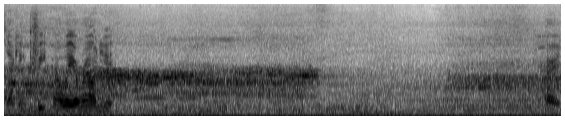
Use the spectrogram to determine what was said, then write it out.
so I can creep my way around you. Alright.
